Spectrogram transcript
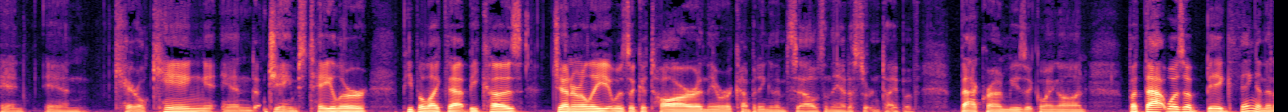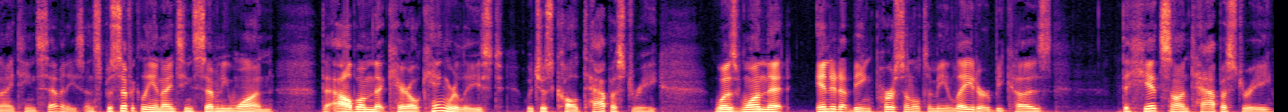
and and Carole King and James Taylor, people like that, because generally it was a guitar and they were accompanying themselves and they had a certain type of background music going on. But that was a big thing in the 1970s. And specifically in 1971, the album that Carole King released, which is called Tapestry, was one that ended up being personal to me later because the hits on Tapestry,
